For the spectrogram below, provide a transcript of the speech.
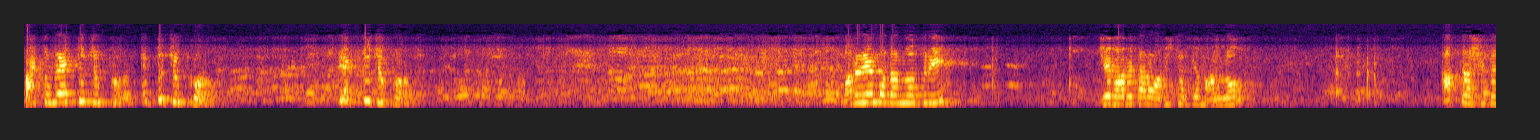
ভাই, তোমরা একটু চুপ করো, একটু চুপ করো। একটু চুপ করো। মাননীয় প্রধানমন্ত্রী যেভাবে তারা অফিসারকে মানলো আপনার সাথে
